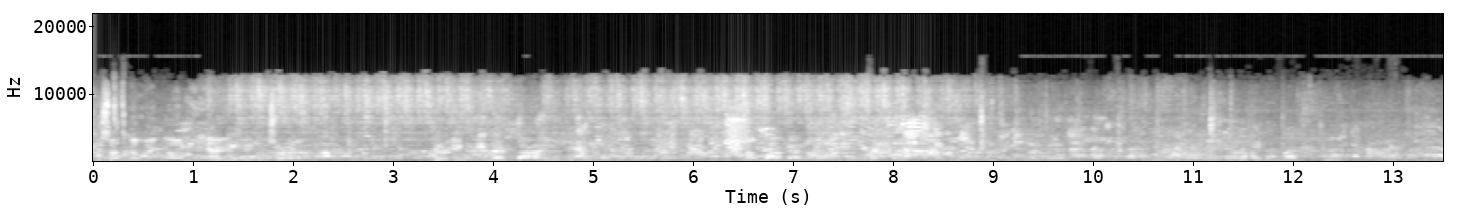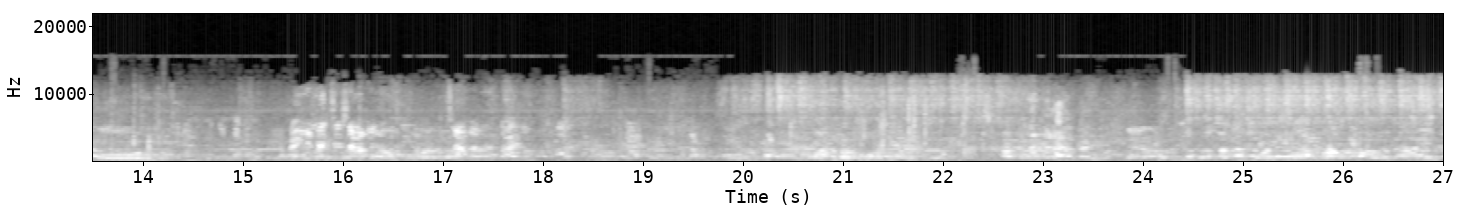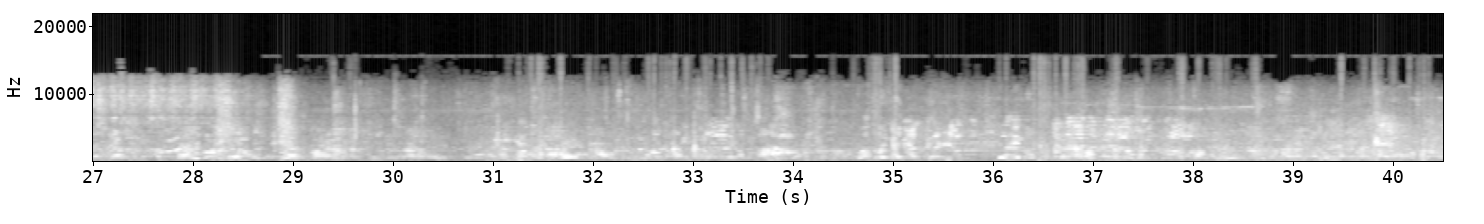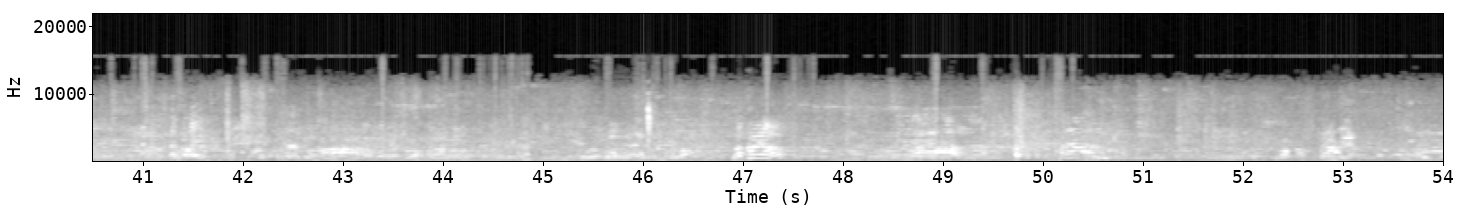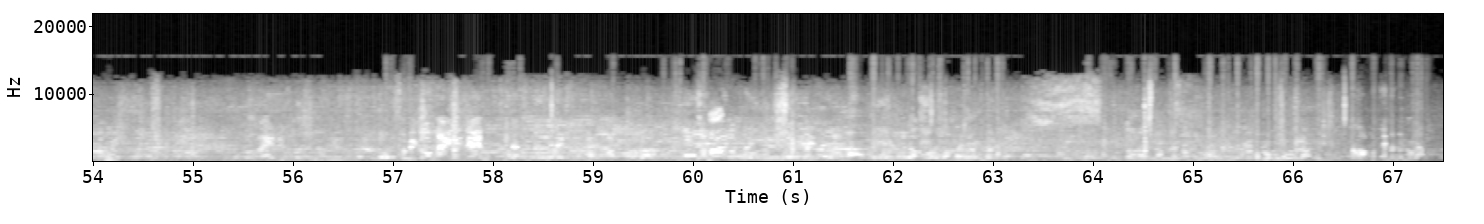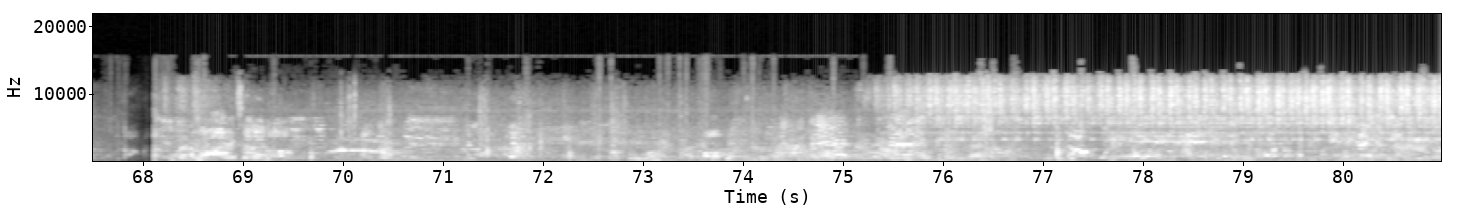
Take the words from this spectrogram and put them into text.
this is what's going on here in Ultra during dinner time. Sa umaga, no? Breakfast. Sabi ko mainit.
